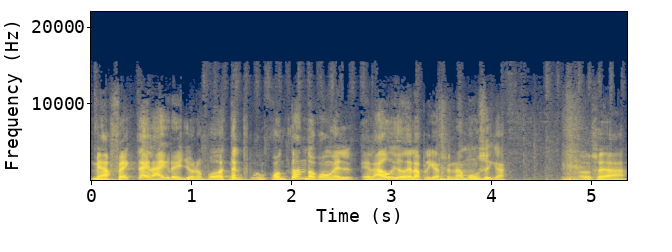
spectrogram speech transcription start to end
Me afecta el aire. Yo no puedo estar contando con el, el audio de la aplicación de la música. O sea,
